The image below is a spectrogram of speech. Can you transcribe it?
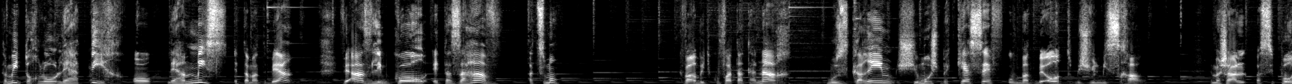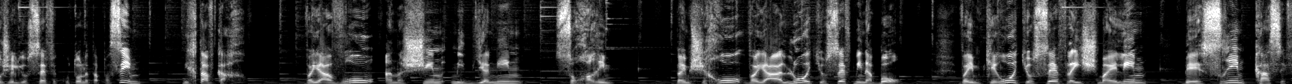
תמיד תוכלו להתיך או להמיס את המטבע, ואז למכור את הזהב עצמו. כבר בתקופת התנ"ך מוזכרים שימוש בכסף ובמטבעות בשביל מסחר. למשל, בסיפור של יוסף וכותונת הפסים, נכתב כך: ויעברו אנשים מדיינים סוחרים, וימשכו ויעלו את יוסף מן הבור, וימכרו את יוסף לישמעאלים בעשרים כסף,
